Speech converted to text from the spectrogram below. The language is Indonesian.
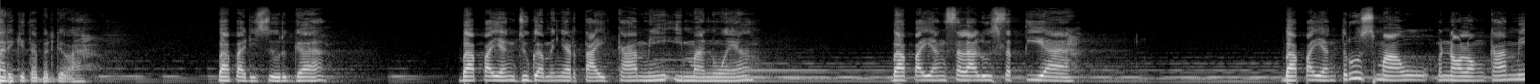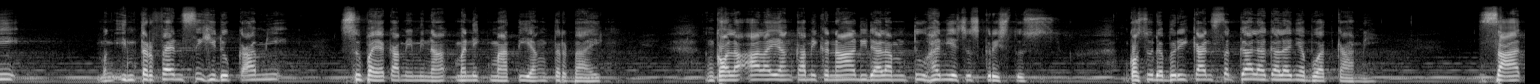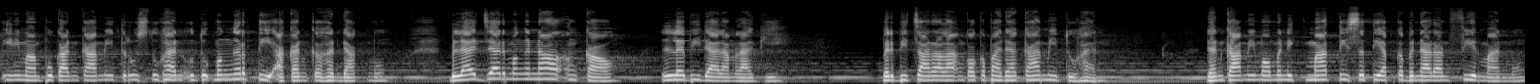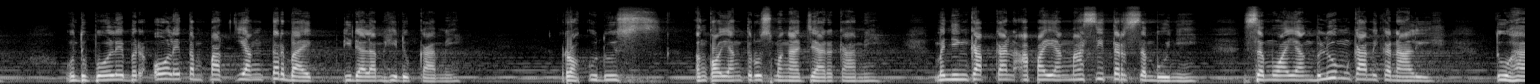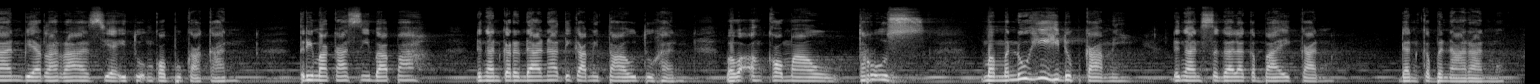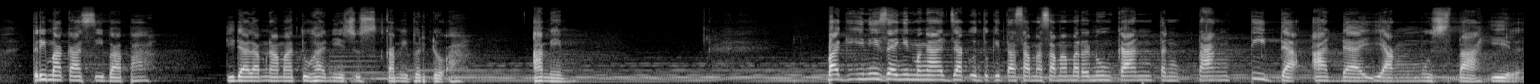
Mari kita berdoa. Bapa di surga, Bapa yang juga menyertai kami, Immanuel, Bapa yang selalu setia, Bapa yang terus mau menolong kami, mengintervensi hidup kami, supaya kami menikmati yang terbaik. Engkaulah Allah yang kami kenal di dalam Tuhan Yesus Kristus. Engkau sudah berikan segala-galanya buat kami. Saat ini mampukan kami terus Tuhan untuk mengerti akan kehendakmu. Belajar mengenal engkau lebih dalam lagi. Berbicaralah engkau kepada kami Tuhan. Dan kami mau menikmati setiap kebenaran firman-Mu. Untuk boleh beroleh tempat yang terbaik di dalam hidup kami. Roh Kudus, engkau yang terus mengajar kami. Menyingkapkan apa yang masih tersembunyi semua yang belum kami kenali, Tuhan biarlah rahasia itu engkau bukakan. Terima kasih Bapa, dengan kerendahan hati kami tahu Tuhan, bahwa engkau mau terus memenuhi hidup kami dengan segala kebaikan dan kebenaranmu. Terima kasih Bapa, di dalam nama Tuhan Yesus kami berdoa. Amin. Pagi ini saya ingin mengajak untuk kita sama-sama merenungkan tentang tidak ada yang mustahil.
